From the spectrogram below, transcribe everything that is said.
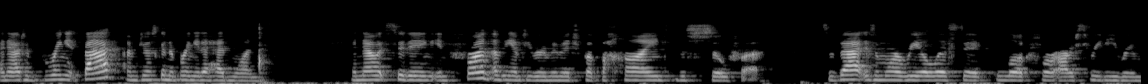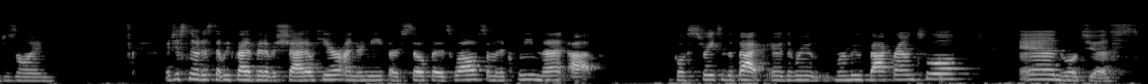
And now to bring it back, I'm just going to bring it ahead one. And now it's sitting in front of the empty room image, but behind the sofa. So that is a more realistic look for our 3D room design. I just noticed that we've got a bit of a shadow here underneath our sofa as well, so I'm going to clean that up. Go straight to the back or the remove background tool, and we'll just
